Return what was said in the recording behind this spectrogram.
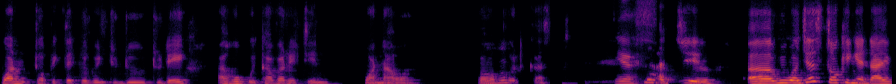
one topic that we're going to do today. I hope we cover it in one hour for mm-hmm. our podcast. Yes. Yeah, Jill, uh, we were just talking and I,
